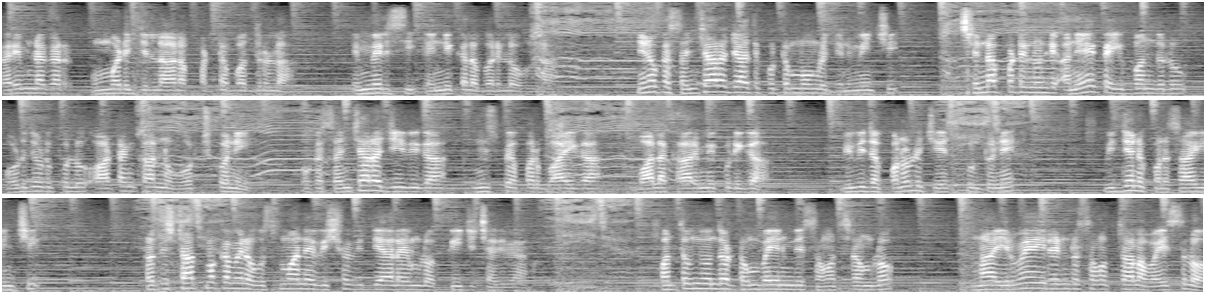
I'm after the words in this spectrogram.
కరీంనగర్ ఉమ్మడి జిల్లాల పట్టభద్రుల ఎమ్మెల్సీ ఎన్నికల బరిలో ఉన్నాను నేను ఒక సంచార జాతి కుటుంబంలో జన్మించి చిన్నప్పటి నుండి అనేక ఇబ్బందులు ఒడిదుడుకులు ఆటంకాలను ఓర్చుకొని ఒక సంచార జీవిగా న్యూస్ పేపర్ బాయ్గా బాల కార్మికుడిగా వివిధ పనులు చేసుకుంటూనే విద్యను కొనసాగించి ప్రతిష్టాత్మకమైన ఉస్మానియా విశ్వవిద్యాలయంలో పీజీ చదివాను. పంతొమ్మిది వందల తొంభై ఎనిమిది సంవత్సరంలో నా ఇరవై రెండు సంవత్సరాల వయసులో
